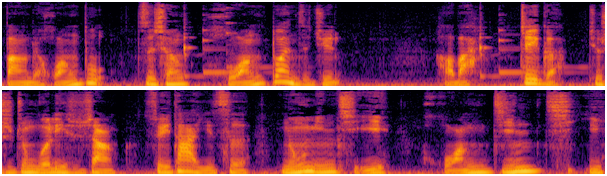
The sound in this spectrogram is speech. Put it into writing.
绑着黄布，自称黄段子军。好吧，这个就是中国历史上最大一次农民起义——黄巾起义。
